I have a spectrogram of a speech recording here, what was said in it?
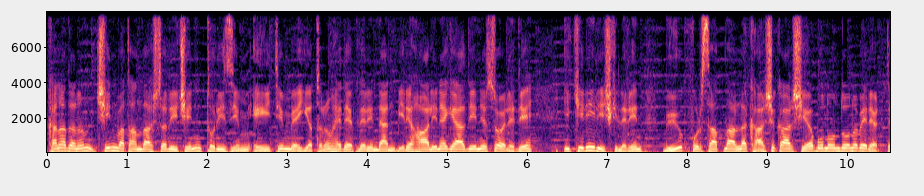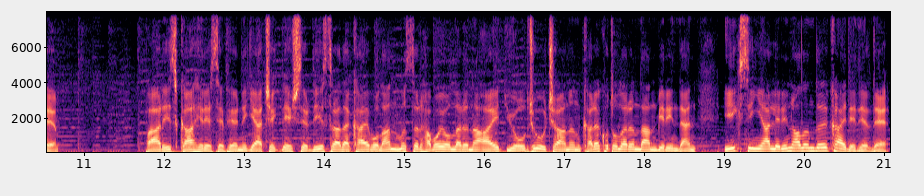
Kanada'nın Çin vatandaşları için turizm, eğitim ve yatırım hedeflerinden biri haline geldiğini söyledi. İkili ilişkilerin büyük fırsatlarla karşı karşıya bulunduğunu belirtti. Paris Kahire seferini gerçekleştirdiği sırada kaybolan Mısır Hava Yolları'na ait yolcu uçağının kara kutularından birinden ilk sinyallerin alındığı kaydedildi.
